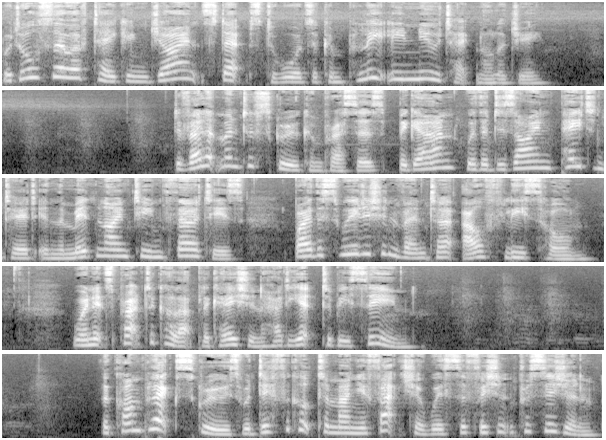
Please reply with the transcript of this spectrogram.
but also of taking giant steps towards a completely new technology. Development of screw compressors began with a design patented in the mid 1930s by the Swedish inventor Alf Lysholm, when its practical application had yet to be seen. The complex screws were difficult to manufacture with sufficient precision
